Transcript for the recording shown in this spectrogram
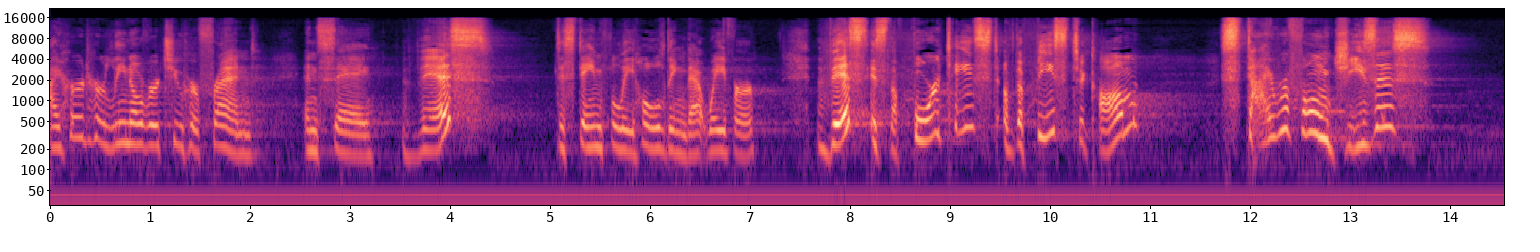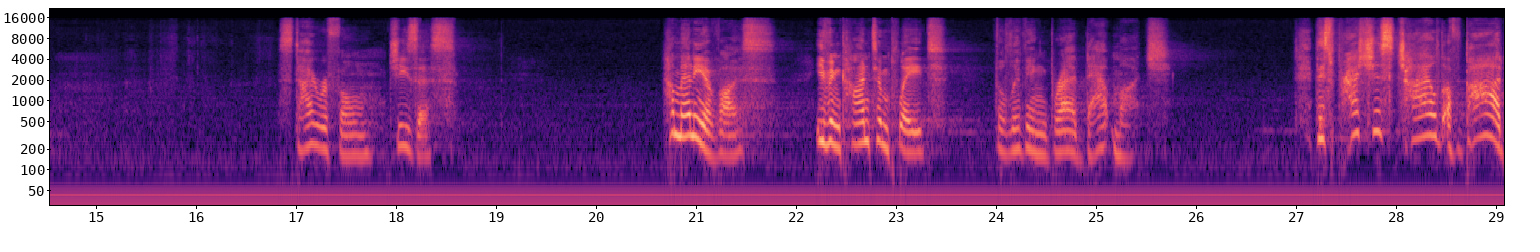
I heard her lean over to her friend and say, This, disdainfully holding that wafer, this is the foretaste of the feast to come? Styrofoam Jesus? Styrofoam Jesus. How many of us even contemplate the living bread that much? This precious child of God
